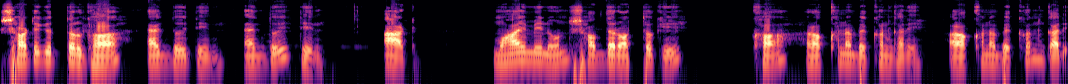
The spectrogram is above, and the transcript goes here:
সঠিক উত্তর ঘ, এক, দুই, তিন। এক, দুই, তিন। আট, মহাইমিনুন শব্দের অর্থ কি? খ, রক্ষণাবেক্ষণকারী। রক্ষণাবেক্ষণকারী।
